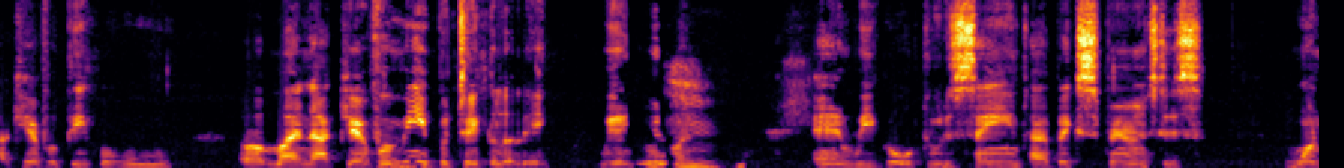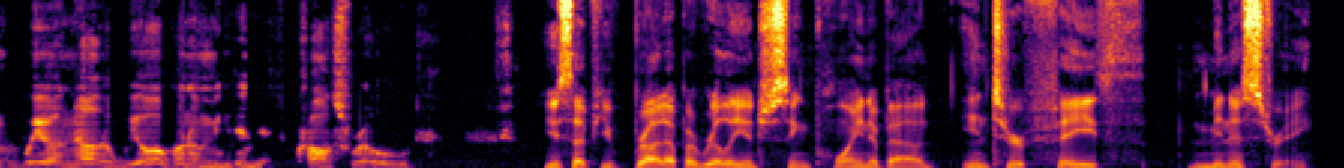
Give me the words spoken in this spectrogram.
I care for people who uh, might not care for me particularly. We are human, mm-hmm. and we go through the same type of experiences one way or another, we all going to meet in this crossroad. Yusuf, you've brought up a really interesting point about interfaith ministry.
